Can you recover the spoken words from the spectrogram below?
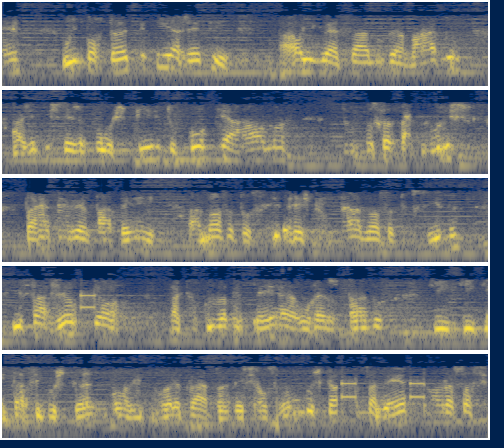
é. O importante é que a gente, ao ingressar no gramado, a gente esteja com o espírito, o corpo e a alma do, do Santa Cruz para representar bem a nossa torcida, respeitar a nossa torcida e fazer o pior para que o clube obtenha o resultado que está se buscando com a vitória para deixar o Vamos buscar essa meta, agora só se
